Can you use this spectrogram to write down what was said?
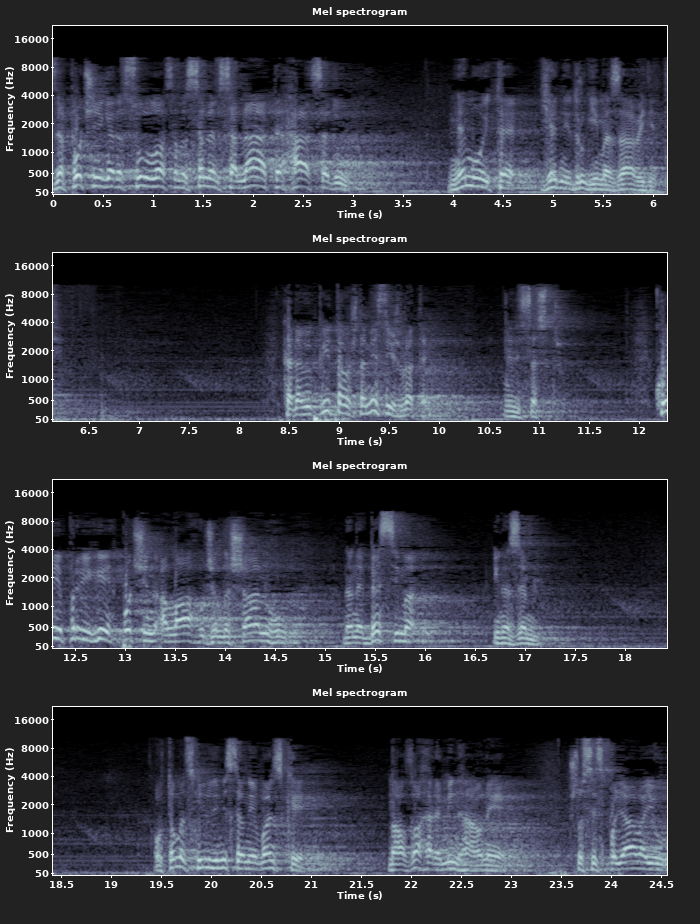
započinje ga Rasulullah s.a.v. sa la te hasadu. Nemojte jedni drugima zavidjeti. Kada bi pitao šta misliš, brate, ili sestru, koji je prvi grijeh počin Allahu Đalešanuhu na nebesima i na zemlji? Automatski ljudi misle one vanjske, na zahare minha, one što se ispoljavaju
